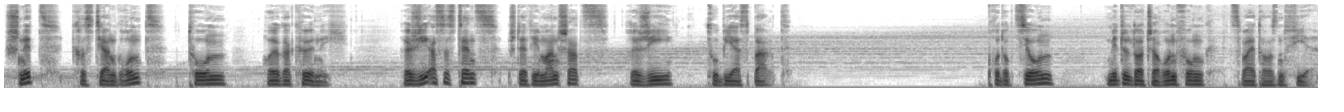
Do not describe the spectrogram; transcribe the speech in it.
Schnitt Christian Grund, Ton Holger König. Regieassistenz Steffi Mannschatz, Regie Tobias Barth. Produktion Mitteldeutscher Rundfunk 2004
